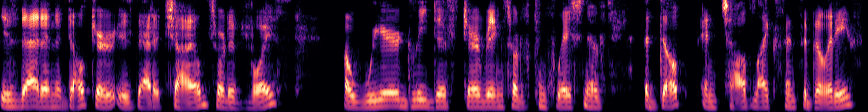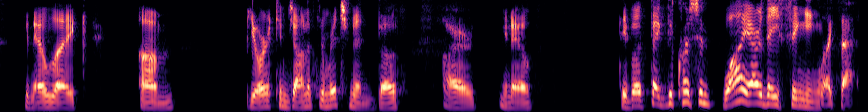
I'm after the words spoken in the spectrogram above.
is that an adult or is that a child sort of voice. A weirdly disturbing sort of conflation of adult and childlike sensibilities. You know, like um, Bjork and Jonathan Richman both are, you know, they both beg the question, why are they singing like that?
